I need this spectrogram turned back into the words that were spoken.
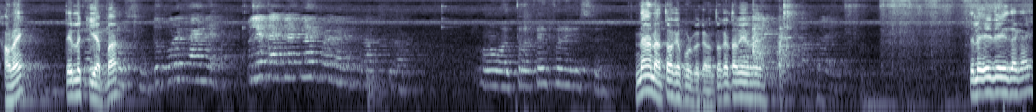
খাও নাই তো এগুলো কি আব্বা দুপুরে খাই না প্লেট তরকারি পড়ে গেছে না না তোকে পড়বে কেন তোকে তো আমি তাহলে এই যে এই জায়গায়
